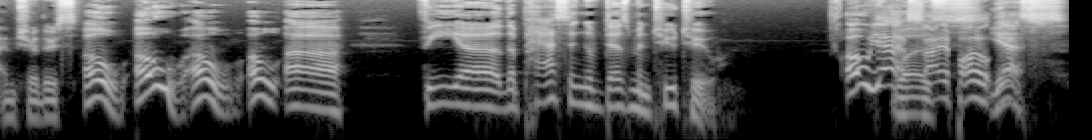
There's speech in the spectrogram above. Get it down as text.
I'm sure there's, oh, oh, oh, oh, uh, the, uh, the passing of Desmond Tutu. Oh, yes. Was, I apologize. Yes.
